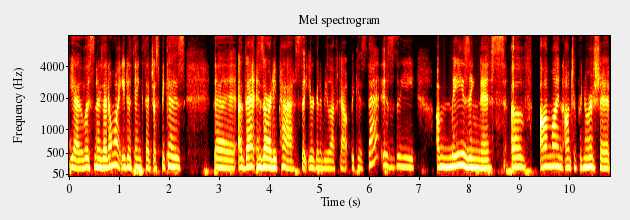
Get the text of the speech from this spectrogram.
Yeah, listeners, I don't want you to think that just because the event has already passed that you're going to be left out because that is the amazingness of online entrepreneurship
